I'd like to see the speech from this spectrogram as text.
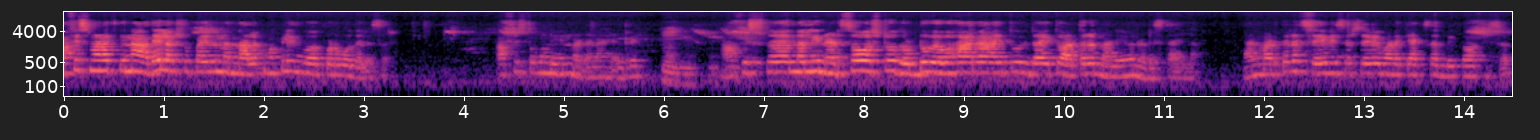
ಆಫೀಸ್ ಮಾಡೋದಕ್ಕಿಂತ ಅದೇ ಲಕ್ಷ ರೂಪಾಯಿ ನನ್ನ ನಾಲ್ಕು ಮಕ್ಳಿಗೆ ಕೊಡ್ಬೋದಲ್ಲ ಸರ್. ಆಫೀಸ್ ತೊಗೊಂಡು ಏನು ಮಾಡೋಣ ಹೇಳ್ರಿ ಆಫೀಸ್ನಲ್ಲಿ ನಡೆಸೋ ಅಷ್ಟು ದೊಡ್ಡ ವ್ಯವಹಾರ ಆಯಿತು ಇದಾಯಿತು ಆ ಥರದ್ದು ನಾನೇನು ನಡೆಸ್ತಾ ಇಲ್ಲ. ನಾನು ಮಾಡ್ತಿರೋ ಸೇವೆ ಸರ್ ಸೇವೆ ಮಾಡಕ್ಕೆ ಯಾಕೆ ಸರ್ ಬೇಕು ಆಫೀಸರ್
